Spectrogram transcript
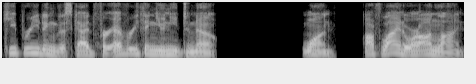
keep reading this guide for everything you need to know. 1. Offline or online?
